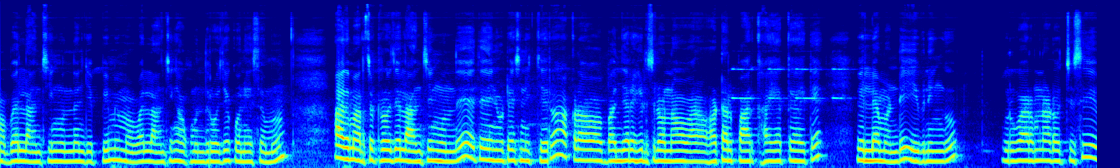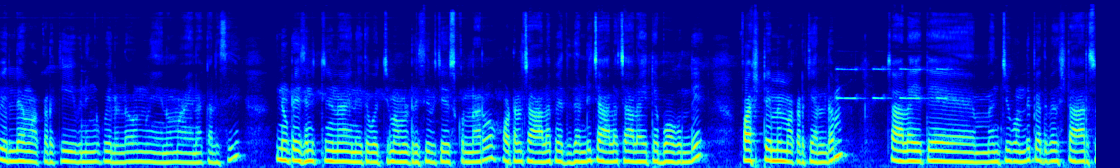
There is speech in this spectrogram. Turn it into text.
మొబైల్ లాంచింగ్ ఉందని చెప్పి మేము మొబైల్ లాంచింగ్ ఒక ముందు రోజే కొనేసాము. అది మరుసటి రోజే లాంచింగ్ ఉంది. అయితే ఇన్విటేషన్ ఇచ్చారు. అక్కడ బంజారా హిల్స్లో ఉన్న హోటల్ పార్క్ హయాత్ అయితే వెళ్ళామండి ఈవినింగ్. గురువారం నాడు వచ్చేసి వెళ్ళాము అక్కడికి. ఈవినింగ్ పిల్లలు నేను మా ఆయన కలిసి ఇన్విటేషన్ ఇచ్చిన ఆయన అయితే వచ్చి మమ్మల్ని రిసీవ్ చేసుకున్నారు. హోటల్ చాలా పెద్దదండి. చాలా చాలా అయితే బాగుంది. ఫస్ట్ టైం మేము అక్కడికి వెళ్ళడం. చాలా అయితే మంచిగా ఉంది. పెద్ద పెద్ద స్టార్స్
